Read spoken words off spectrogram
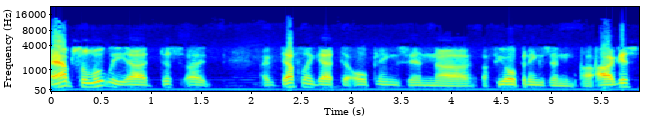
Absolutely. Uh, just uh, I've definitely got the openings in uh, a few openings in uh, August.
